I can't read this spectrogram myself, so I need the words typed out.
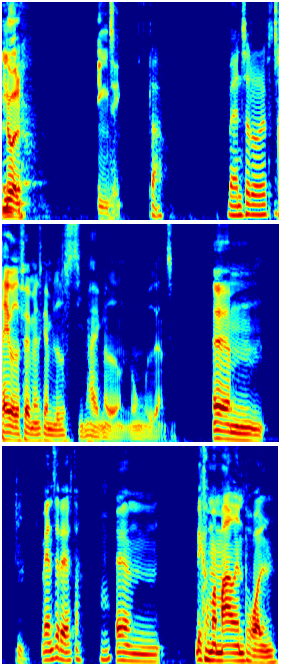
Nul. Ingenting. Klar. Hvad ansætter du efter? Tre ud af fem mennesker i mit ledelsesteam har ikke noget, nogen uddannelse. Um, hvad ansætter jeg efter? Mm. Um, det kommer meget ind på rollen,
